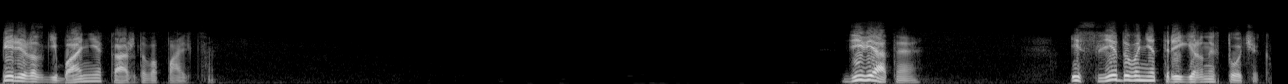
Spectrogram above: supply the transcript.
переразгибания каждого пальца. Девятое. Исследование триггерных точек.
